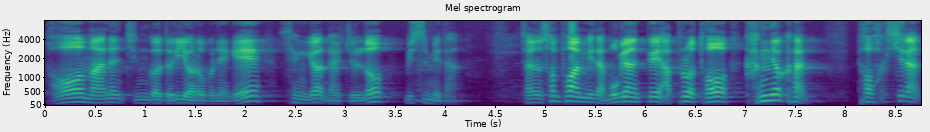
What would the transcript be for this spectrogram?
더 많은 증거들이 여러분에게 생겨날 줄로 믿습니다. 저는 선포합니다. 목양교회 앞으로 더 강력한, 더 확실한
